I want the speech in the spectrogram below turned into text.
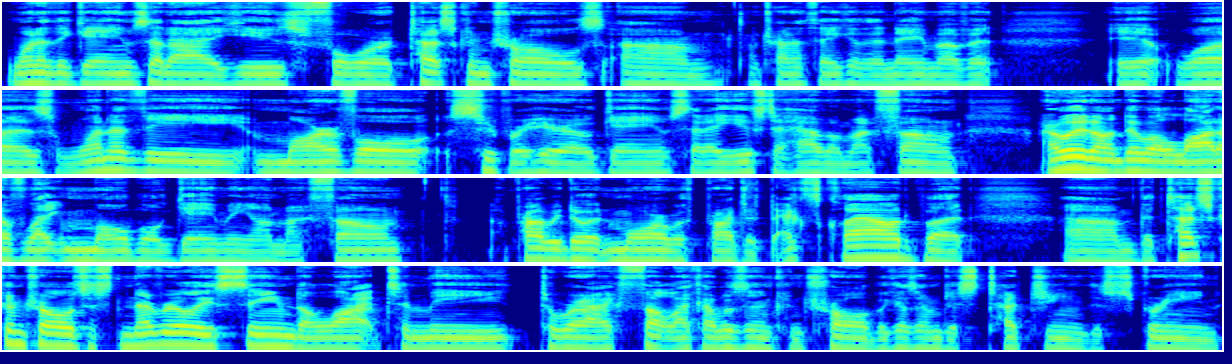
one of the games that I use for touch controls, um, I'm trying to think of the name of it. It was one of the Marvel superhero games that I used to have on my phone. I really don't do a lot of like mobile gaming on my phone. Probably do it more with Project X Cloud, but um, the touch controls just never really seemed a lot to me to where I felt like I was in control because I'm just touching the screen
